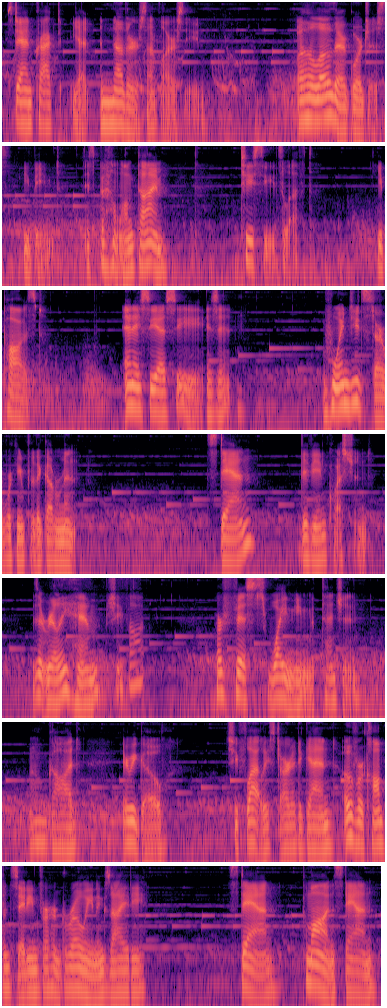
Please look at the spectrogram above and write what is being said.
Stan cracked yet another sunflower seed. Well, hello there, gorgeous, he beamed. It's been a long time. Two seeds left. He paused. NACSE, is it? When did you start working for the government? Stan? Vivian questioned. Is it really him? she thought. Her fists whitening with tension. Oh, God. Here we go. She flatly started again, overcompensating for her growing anxiety. Stan. Come on, Stan.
